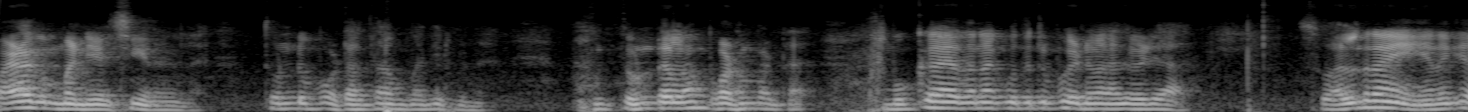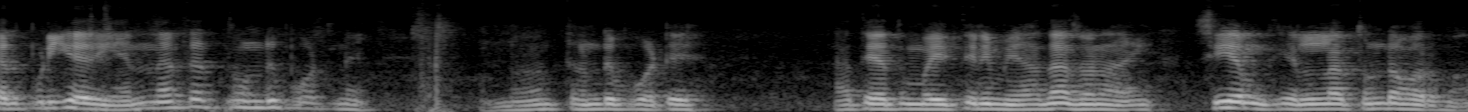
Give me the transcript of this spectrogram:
பழக்கம் பண்ணி வச்சுக்கிறாங்களே துண்டு போட்டால் தான் மதிப்புண்ணேன் நான் துண்டெல்லாம் போட மாட்டேன். புக்காக எதனா கொடுத்துட்டு போயிடுவேன் அது வழியா. சொல்கிறேன் எனக்கு அது பிடிக்காது. என்னத்த துண்டு போட்டுன்னு? இன்னும் துண்டு போட்டு அதை போய் திரும்பி அதான் சொன்னேன் சிஎம்க்கு எல்லா துண்டும் வருமா?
